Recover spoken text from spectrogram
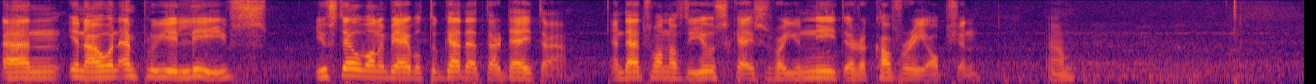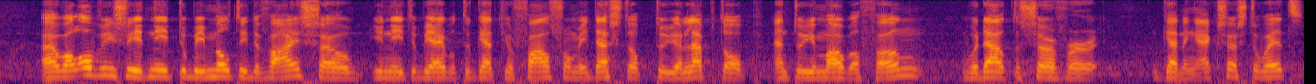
and you know an employee leaves, you still want to be able to get at their data. And that's one of the use cases where you need a recovery option. Uh, well, obviously it needs to be multi-device, so you need to be able to get your files from your desktop to your laptop and to your mobile phone without the server getting access to it.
